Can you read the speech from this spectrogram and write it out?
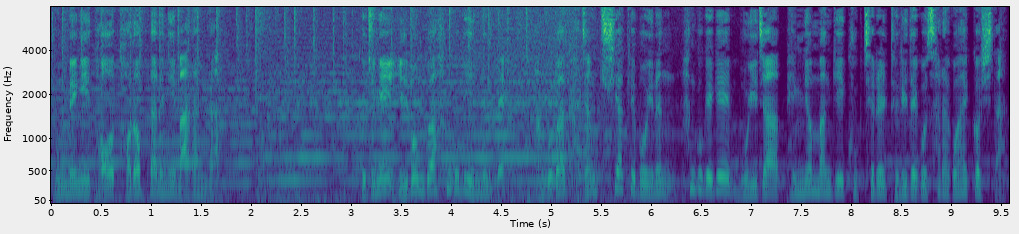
동맹이 더 더럽다느니 말한다. 그 중에 일본과 한국이 있는데 안보가 가장 취약해 보이는 한국에게 무이자 100년 만기 국채를 들이대고 사라고 할 것이다.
